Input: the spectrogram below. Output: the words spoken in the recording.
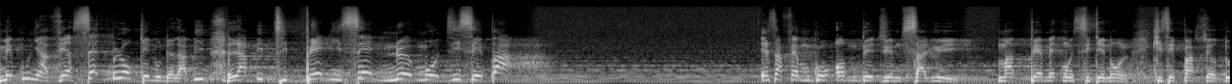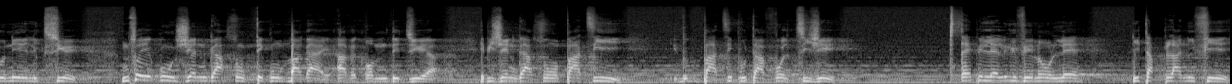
Mais il y a verset bloqué nous dans la Bible, la Bible dit bénissez, ne maudissez pas. Et ça fait mon homme de Dieu me saluer. M'a permettre de citer non qui c'est pasteur donné élixir. Nous sommes un jeune garçon qui un bagaille avec homme de Dieu. Et puis jeune garçon parti parti pour ta voltiger. Et puis les non les il t'a planifié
